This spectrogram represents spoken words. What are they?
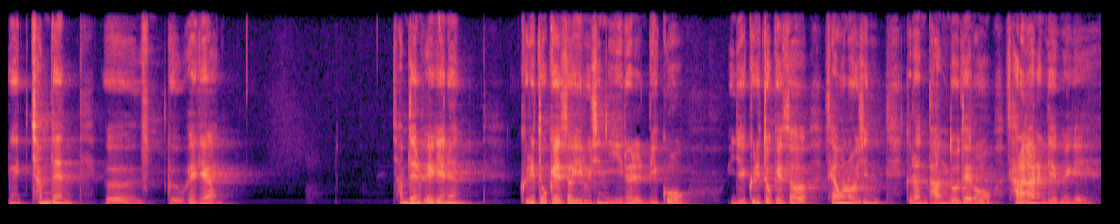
그 참된 그, 그 회개가 참된 회개는 그리스도께서 이루신 일을 믿고 이제 그리스도께서 세워놓으신 그런 방도대로 살아가는 게 회개예요.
